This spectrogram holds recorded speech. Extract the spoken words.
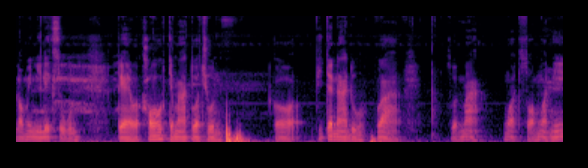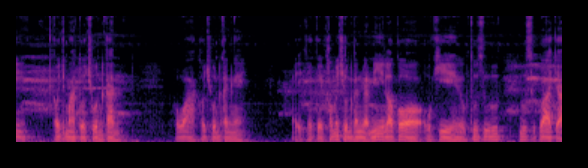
เราไม่มีเลขศูนย์แต่ว่าเขาจะมาตัวชน ก็พิจารณาดูว่าส่วนมากงวดสองวดนี้เขาจะมาตัวชนกัน เพราะว่าเขาชนกันไง ถ้าเกิดเขาไม่ชนกันแบบนี้เราก็โอเคทุรู้รู้สึกว่าจะ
